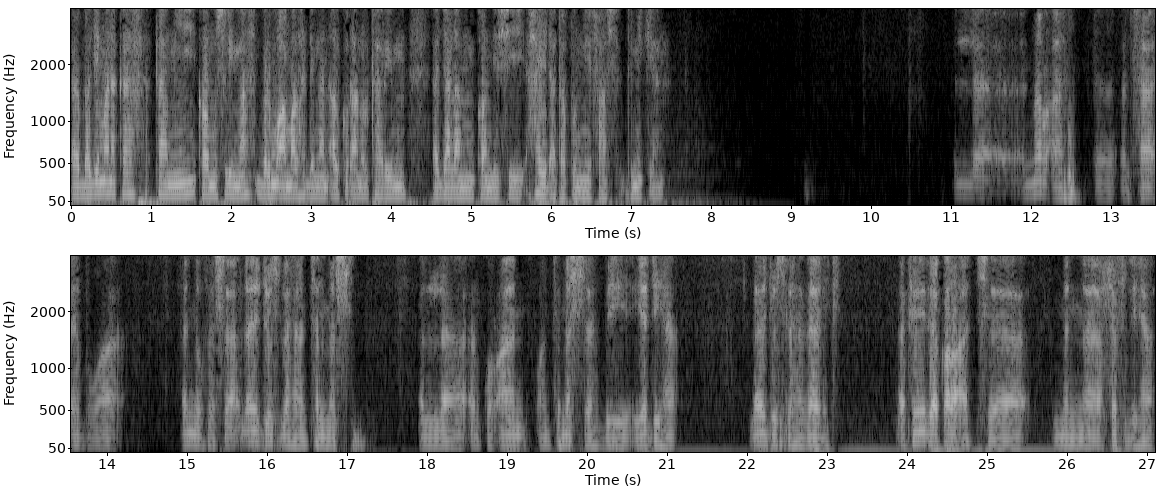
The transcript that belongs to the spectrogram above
uh, bagaimanakah kami kaum muslimah bermuamalah dengan Al-Qur'anul Karim uh, dalam kondisi haid ataupun nifas demikian المرأة الحائض والنفساء لا يجوز لها أن تلمس القرآن وأن تمسه بيدها. لا يجوز لها ذلك. لكن إذا قرأت من حفظها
